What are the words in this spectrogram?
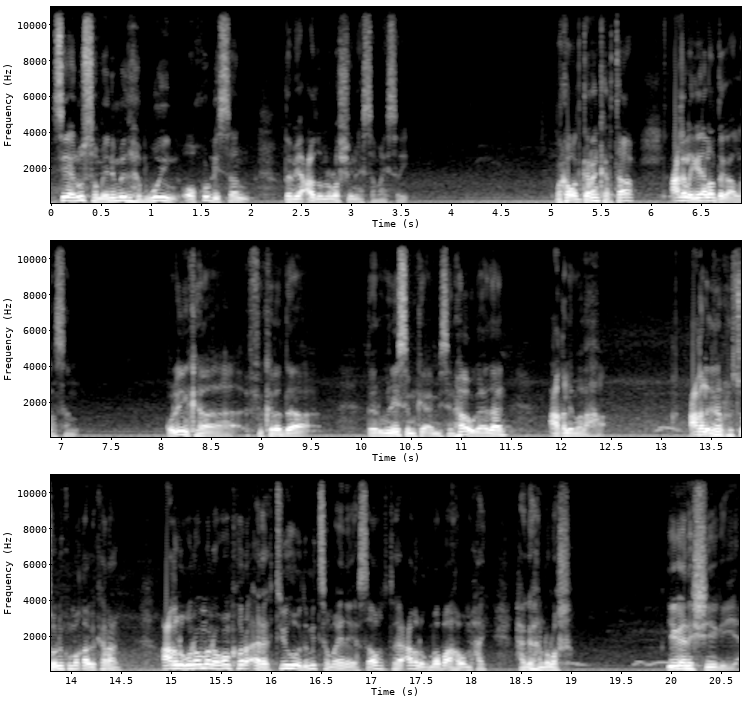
si aynu u samayno madhab weyn oo ku dhisan dabiicadu noloshu inay samaysay marka waad garan kartaa caqliga ee la dagaalansan. Qolooyinka fikradda darwinismka aaminsan ha ogaadaan caqli ma laha. Caqligan kalsooni kuma qabi karaan. Caqliguna ma noqon karo aragtiyahooda mid samaynaya. Sababto tahay caqligu maba ahaba maxay? Hagaha nolosha. Iyagana sheegaya.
